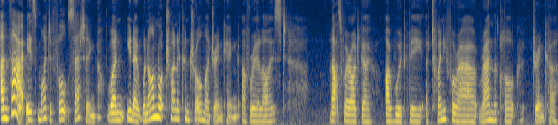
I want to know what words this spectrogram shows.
and that is my default setting when you know when I'm not trying to control my drinking. I've realised that's where I'd go. I would be a 24 hour, round the clock drinker.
